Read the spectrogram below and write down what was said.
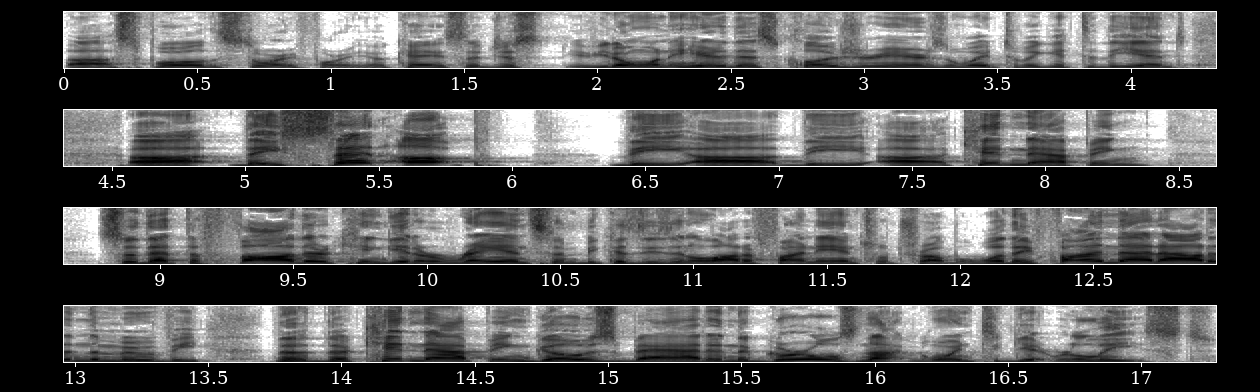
uh, spoil the story for you, okay? So just if you don't want to hear this, close your ears and wait till we get to the end. Uh, they set up the, uh, the uh, kidnapping so that the father can get a ransom because he's in a lot of financial trouble. Well, they find that out in the movie. The, the kidnapping goes bad, and the girl's not going to get released.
